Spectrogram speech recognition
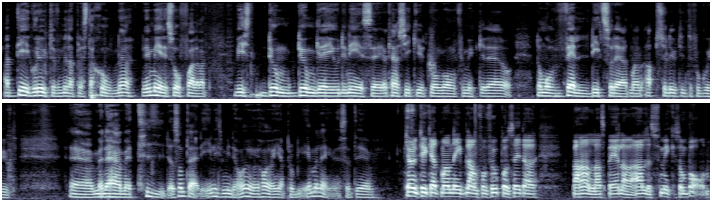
att det går ut över mina prestationer. Det är mer i så fall att visst, dum, dum grej ner Udinese. Jag kanske gick ut någon gång för mycket där. Och de var väldigt sådär att man absolut inte får gå ut. Eh, Men det här med tid och sånt där, det, är liksom, det har, jag, inga problem med längre. Så det, Kan du tycka att man ibland från fotbollens sida behandlar spelare alldeles för mycket som barn?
